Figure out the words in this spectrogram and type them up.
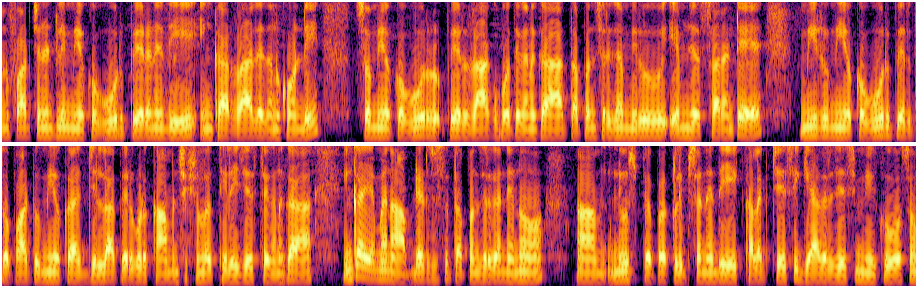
అన్ఫార్చునేట్లీ మీ యొక్క ఊరు పేరు అనేది ఇంకా రాలేదనుకోండి. సో మీ యొక్క ఊరు పేరు రాకపోతే కనుక తప్పనిసరిగా మీరు ఏం చేస్తారంటే మీరు మీ యొక్క ఊరు పేరుతో పాటు మీ యొక్క జిల్లా పేరు కూడా కామెంట్ సెక్షన్లో తెలియజేస్తే కనుక ఇంకా ఏమైనా అప్డేట్స్ వస్తే తప్పనిసరిగా నేను న్యూస్ పేపర్ క్లిప్స్ అనేది కలెక్ట్ చేసి గ్యాదర్ చేసి మీకోసం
